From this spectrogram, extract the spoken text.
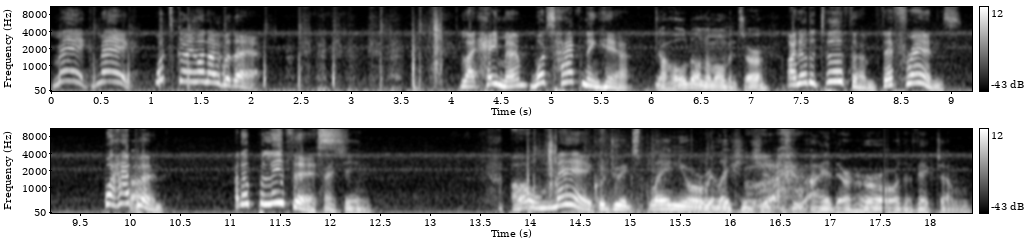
Meg, Meg, what's going on over there? Like, hey, man, what's happening here? Now, hold on a moment, sir. I know the two of them. They're friends. What ah. happened? I don't believe this. I see. Oh, Meg. Could you explain your relationship to either her or the victim?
